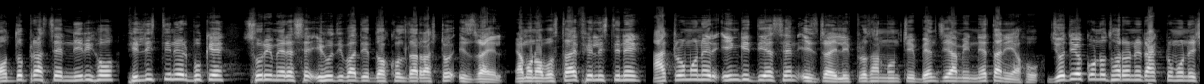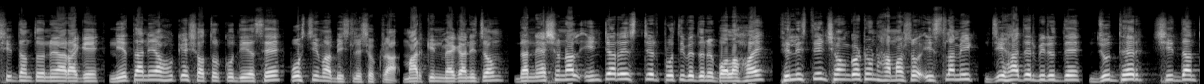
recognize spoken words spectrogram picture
মধ্যপ্রাচ্যের নিরীহ ফিলিস্তিনের বুকে ছুরি মেরেছে ইহুদিবাদীর দখলদার রাষ্ট্র ইসরায়েল। এমন অবস্থায় ফিলিস্তিনে আক্রমণের ইঙ্গিত দিয়েছেন ইসরায়েলি প্রধানমন্ত্রী বেঞ্জিয়ামিন নেতানিয়াহু। যদিও কোনো ধরনের আক্রমণের সিদ্ধান্ত নেওয়ার আগে নেতানিয়াহুকে সতর্ক দিয়েছে পশ্চিমা বিশ্লেষকরা। মার্কিন মেগানিজম দ্য ন্যাশনাল ইন্টারেস্টের প্রতিবেদনে বলা হয়, ফিলিস্তিন সংগঠন হামাস ও ইসলামিক জিহাদের বিরুদ্ধে যুদ্ধের সিদ্ধান্ত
